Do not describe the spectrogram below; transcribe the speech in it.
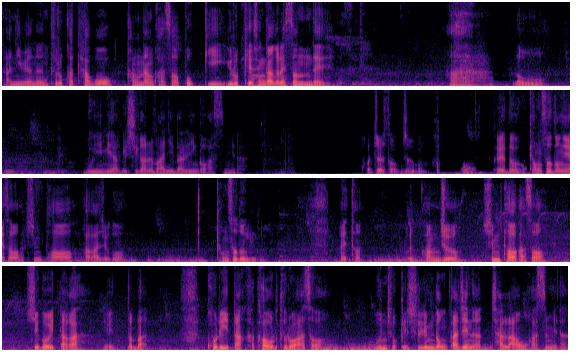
아니면은 트루카 타고 강남 가서 복귀 이렇게 생각을 했었는데 아 너무 무의미하게 시간을 많이 날린 것 같습니다. 어쩔 수 없죠. 그래도 경서동에서 쉼터 가가지고 경서동인가? 하여튼 광주 쉼터 가서 쉬고 있다가 예, 또 마, 콜이 딱 카카오로 들어와서 운 좋게 신림동까지는 잘 나온 것 같습니다.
